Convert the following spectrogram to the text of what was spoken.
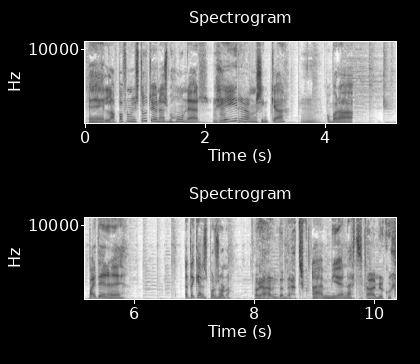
Uh, labba frá í stúdíuna sem hún er heyrir hann að syngja mm. og bara bætið inn við. Þetta gerist bara svona. Ok, það er enda nett sko. Það er mjög nett. Það er mjög cool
